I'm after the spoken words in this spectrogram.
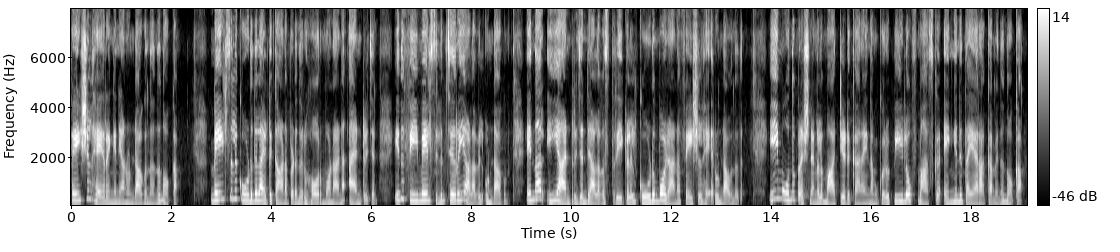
ഫേഷ്യൽ ഹെയർ എങ്ങനെയാണ് ഉണ്ടാകുന്നതെന്ന് നോക്കാം. മെയിൽസിൽ കൂടുതലായിട്ട് കാണപ്പെടുന്ന ഒരു ഹോർമോണാണ് ആൻഡ്രിജൻ. ഇത് ഫീമെയിൽസിലും ചെറിയ അളവിൽ ഉണ്ടാകും. എന്നാൽ ഈ ആൻഡ്രിജന്റെ അളവ് സ്ത്രീകളിൽ കൂടുമ്പോഴാണ് ഫേഷ്യൽ ഹെയർ ഉണ്ടാവുന്നത്. ഈ മൂന്ന് പ്രശ്നങ്ങളും മാറ്റിയെടുക്കാനായി നമുക്കൊരു പീൽ ഓഫ് മാസ്ക് എങ്ങനെ തയ്യാറാക്കാമെന്ന് നോക്കാം.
